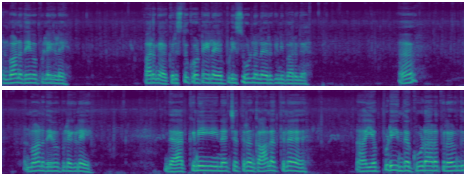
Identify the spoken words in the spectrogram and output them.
அன்பான தெய்வ பிள்ளைகளே பாருங்கள் கிறிஸ்து கோட்டையில் எப்படி சூழ்நிலை இருக்குன்னு பாருங்கள் அன்பான தெய்வ பிள்ளைகளே இந்த அக்னி நட்சத்திரம் காலத்தில் நான் எப்படி இந்த கூடாரத்திலேருந்து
